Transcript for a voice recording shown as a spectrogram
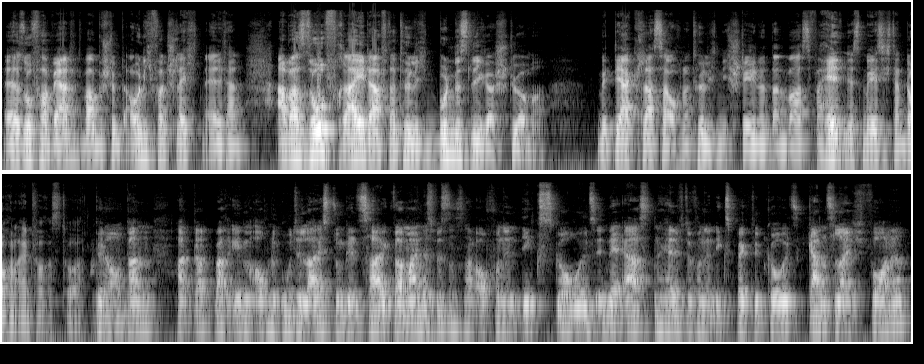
äh, so verwertet, war bestimmt auch nicht von schlechten Eltern. Aber so frei darf natürlich ein Bundesliga-Stürmer mit der Klasse auch natürlich nicht stehen und dann war es verhältnismäßig dann doch ein einfaches Tor. Genau, und dann hat Gladbach eben auch eine gute Leistung gezeigt, war meines Wissens nach auch von den X-Goals in der ersten Hälfte von den Expected Goals ganz leicht vorne,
